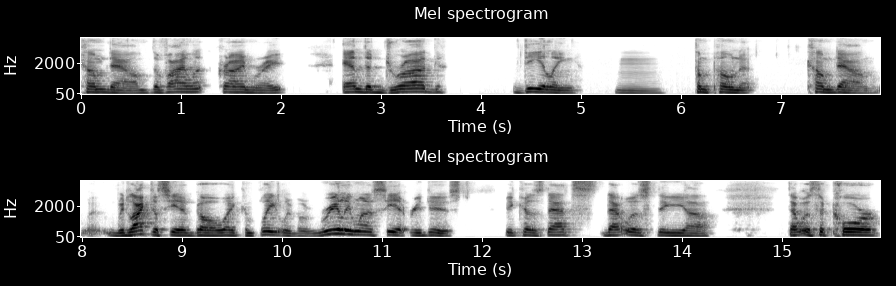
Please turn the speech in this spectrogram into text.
come down, the violent crime rate, and the drug dealing mm. component come down. We'd like to see it go away completely, but really want to see it reduced because that's that was the uh, that was the core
